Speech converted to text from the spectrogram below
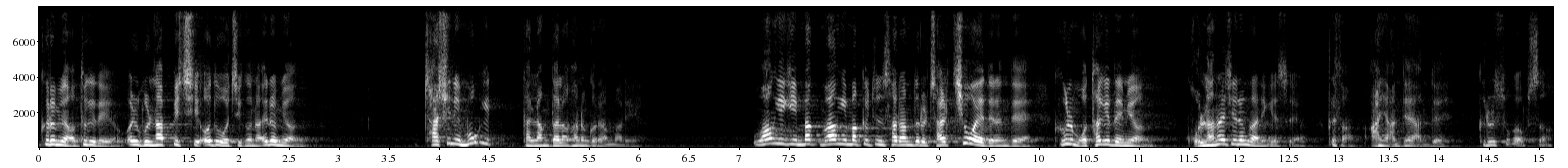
그러면 어떻게 돼요? 얼굴 낯빛이 어두워지거나 이러면 자신이 목이 달랑달랑 하는 거란 말이에요. 왕에게 막, 왕이 맡겨준 사람들을 잘 키워야 되는데 그걸 못하게 되면 곤란해지는 거 아니겠어요? 그래서 아니 안 돼, 안 돼. 그럴 수가 없어.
